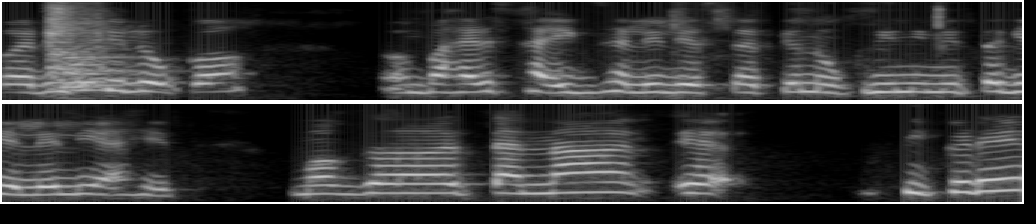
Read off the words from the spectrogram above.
बरीचशी लोक बाहेर स्थायिक झालेली असतात किंवा नोकरीनिमित्त गेलेली आहेत मग अ, त्यांना ए, तिकडे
